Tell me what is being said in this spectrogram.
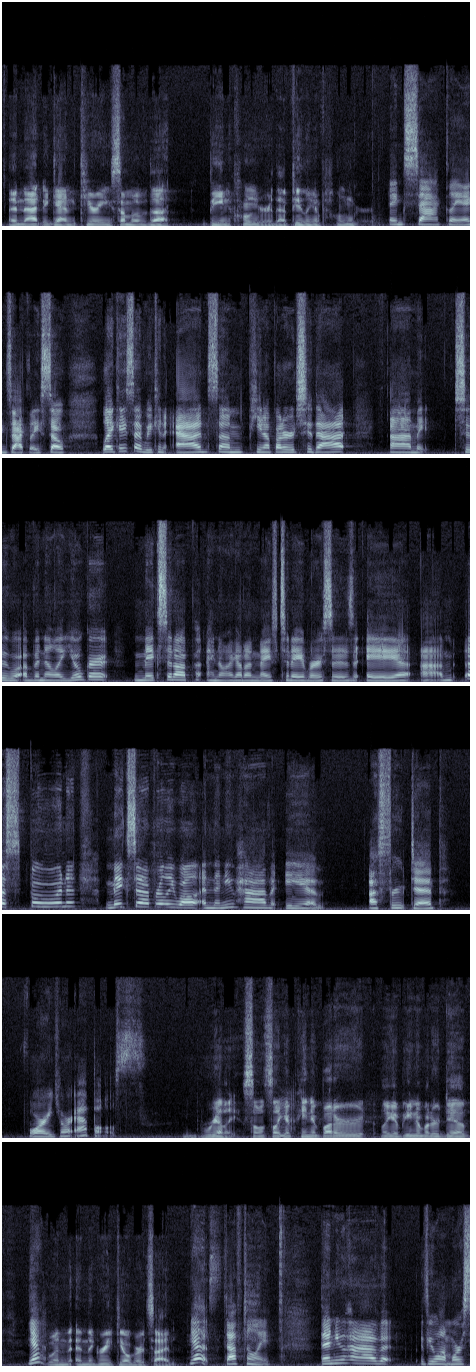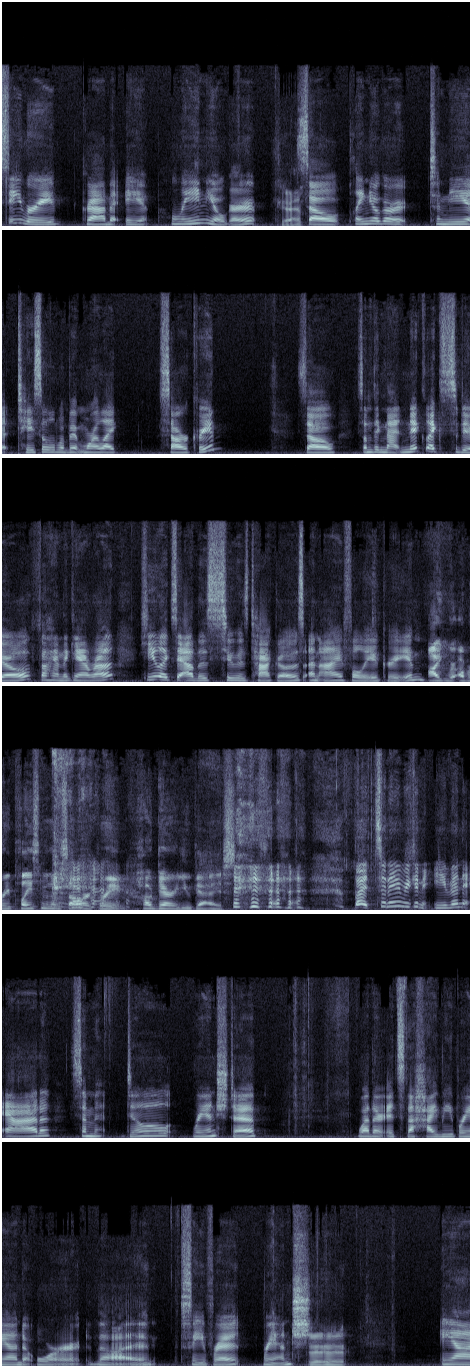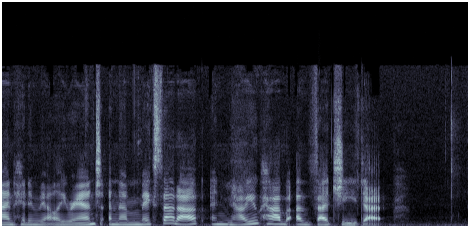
And that again, curing some of the being hunger, that feeling of hunger. Exactly, exactly. So, like I said, we can add some peanut butter to that, um, to a vanilla yogurt, mix it up. I know I got a knife today versus a, um, a spoon. Mix it up really well, and then you have a, a fruit dip for your apples. Really. So it's like a peanut butter like a peanut butter dip Yeah. When and the Greek yogurt side. Yes, definitely. Then you have, if you want more savory, grab a plain yogurt. Okay. So plain yogurt to me it tastes a little bit more like sour cream. So something that Nick likes to do behind the camera. He likes to add this to his tacos, and I fully agree. I, a replacement of sour cream. How dare you guys? But today we can even add some dill ranch dip, whether it's the Hy-Vee brand or the favorite ranch uh-huh. and Hidden Valley Ranch, and then mix that up, and now you have a veggie dip.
